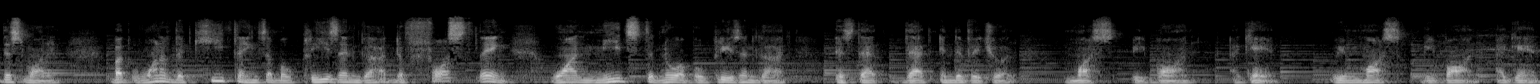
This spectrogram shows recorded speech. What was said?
this morning. But one of the key things about pleasing God, the first thing one needs to know about pleasing God is that that individual must be born again. We must be born again.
